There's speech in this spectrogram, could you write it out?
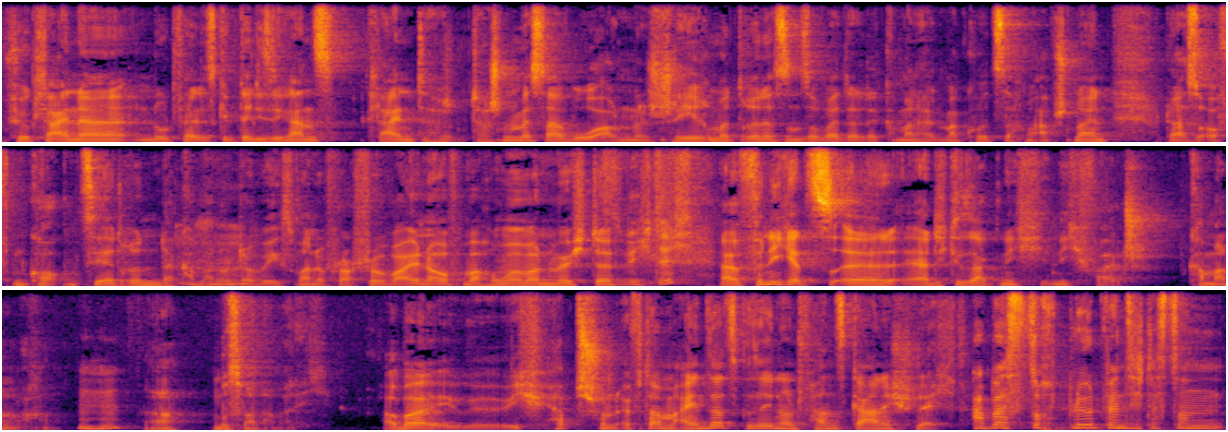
für kleine Notfälle. Es gibt ja diese ganz kleinen Tas- Taschenmesser, wo auch eine Schere mit drin ist und so weiter. Da kann man halt mal kurz Sachen abschneiden. Da ist oft ein Korkenzieher drin. Da kann man unterwegs mal eine Flasche Wein aufmachen, wenn man möchte. Mhm. ist wichtig. Ja, Finde ich jetzt äh, ehrlich gesagt nicht, nicht falsch. Kann man machen. Mhm. Ja, muss man aber nicht. Aber äh, ich habe es schon öfter im Einsatz gesehen und fand es gar nicht schlecht. Aber es ist doch blöd, wenn sich das dann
